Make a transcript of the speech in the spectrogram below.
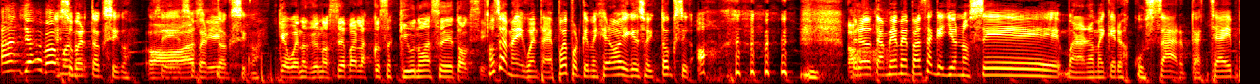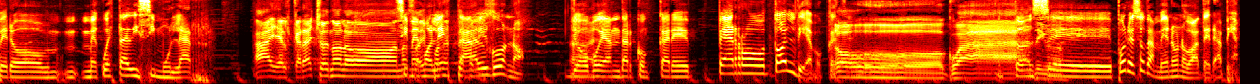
Ah, ya, vamos. es súper tóxico. Ah, sí, súper sí. tóxico. Qué bueno que uno sepa las cosas que uno hace de tóxico. O sea, me di cuenta después porque me dijeron, oye, que soy tóxico. Oh. Pero Ah. también me pasa que yo no sé, bueno, no me quiero excusar, ¿cachai? Pero me cuesta disimular. Ah, y al caracho no lo. no si me molesta algo, no. Yo Ah, voy a andar con cara de perro todo el día. porque Oh, cuático. Entonces, por eso también uno va a terapia.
